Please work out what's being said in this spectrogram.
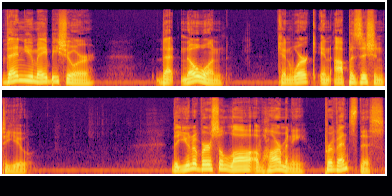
Then you may be sure that no one can work in opposition to you. The universal law of harmony prevents this.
